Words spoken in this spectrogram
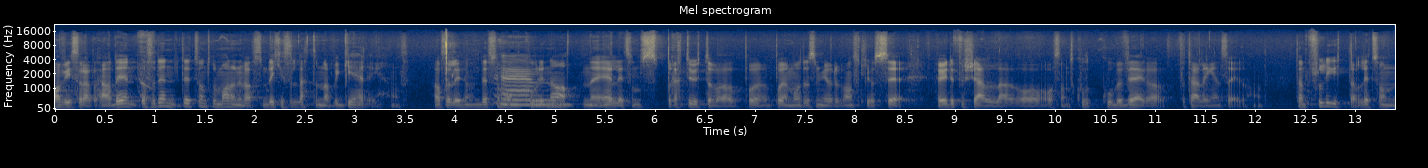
avviser dette her, det er, altså, det, det er, et sånt romanunivers som det er ikke så lett å navigere i. Altså. Altså liksom, det er som om um. koordinatene er litt sånn spredt utover på, på, en måte som gjør det vanskelig å se høydeforskjeller. og, og sånt. Hvor, hvor, beveger fortellingen seg? Da. Den flyter litt, sånn,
